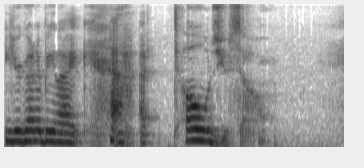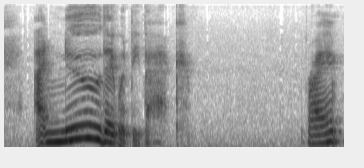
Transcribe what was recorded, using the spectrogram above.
you're going to be like, I told you so. I knew they would be back. Right?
